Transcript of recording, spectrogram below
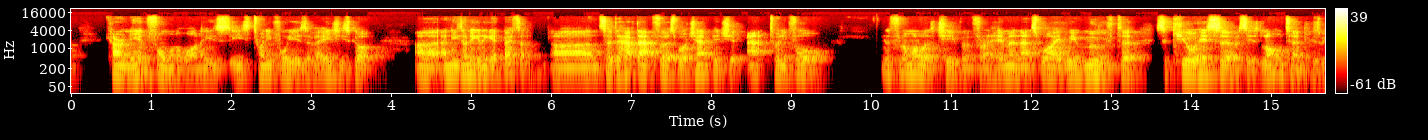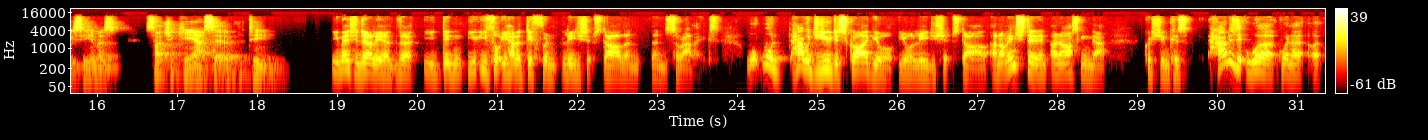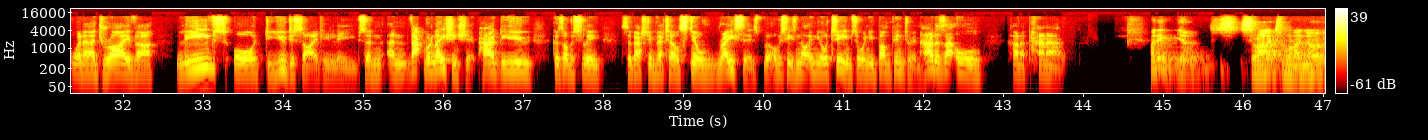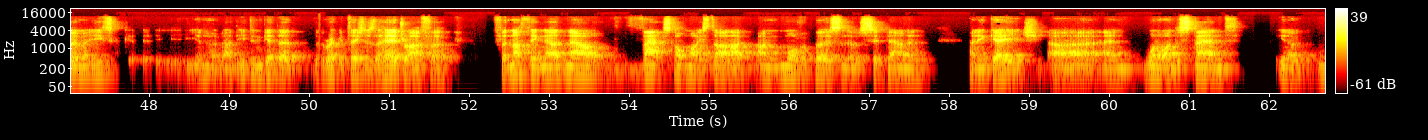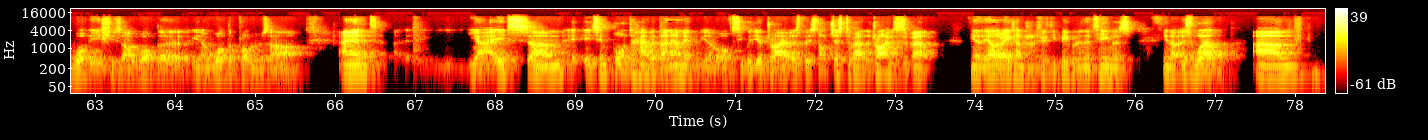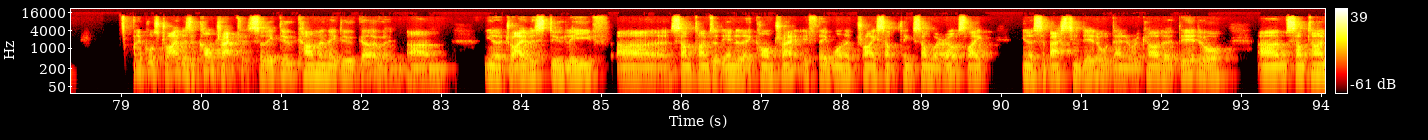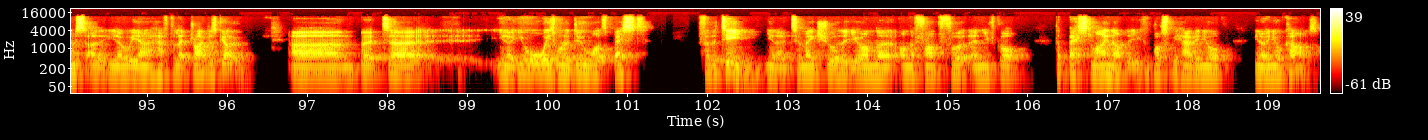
currently in formula one. He's he's 24 years of age. He's got uh, and he's only going to get better. Um, so to have that first world championship at 24 is a phenomenal achievement for him. And that's why we moved to secure his services long term because we see him as such a key asset of the team you mentioned earlier that you didn't you, you thought you had a different leadership style than than Sir Alex. What would how would you describe your your leadership style? And I'm interested in, in asking that, Christian, because how does it work when a uh, when a driver leaves or do you decide he leaves and and that relationship how do you because obviously Sebastian Vettel still races but obviously he's not in your team so when you bump into him how does that all kind of pan out I think, yeah, Sir Alex, from what I know of him, he's, you know, he didn't get the, the reputation as a hairdryer for, for nothing. Now, now that's not my style. I, am more of a person that will sit down and, and engage uh, and want to understand, you know, what the issues are, what the, you know, what the problems are. And yeah, it's um, it's important to have a dynamic, you know, obviously with your drivers, but it's not just about the drivers. It's about you know the other 850 people in the team as you know as well. Um, and of course, drivers are contractors, so they do come and they do go, and um, you know drivers do leave uh, sometimes at the end of their contract if they want to try something somewhere else, like you know Sebastian did or Daniel Ricciardo did, or um, sometimes uh, you know we have to let drivers go. Um, but uh, you know you always want to do what's best for the team. You know to make sure that you're on the on the front foot and you've got the best lineup that you can possibly have in your you know in your cars.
